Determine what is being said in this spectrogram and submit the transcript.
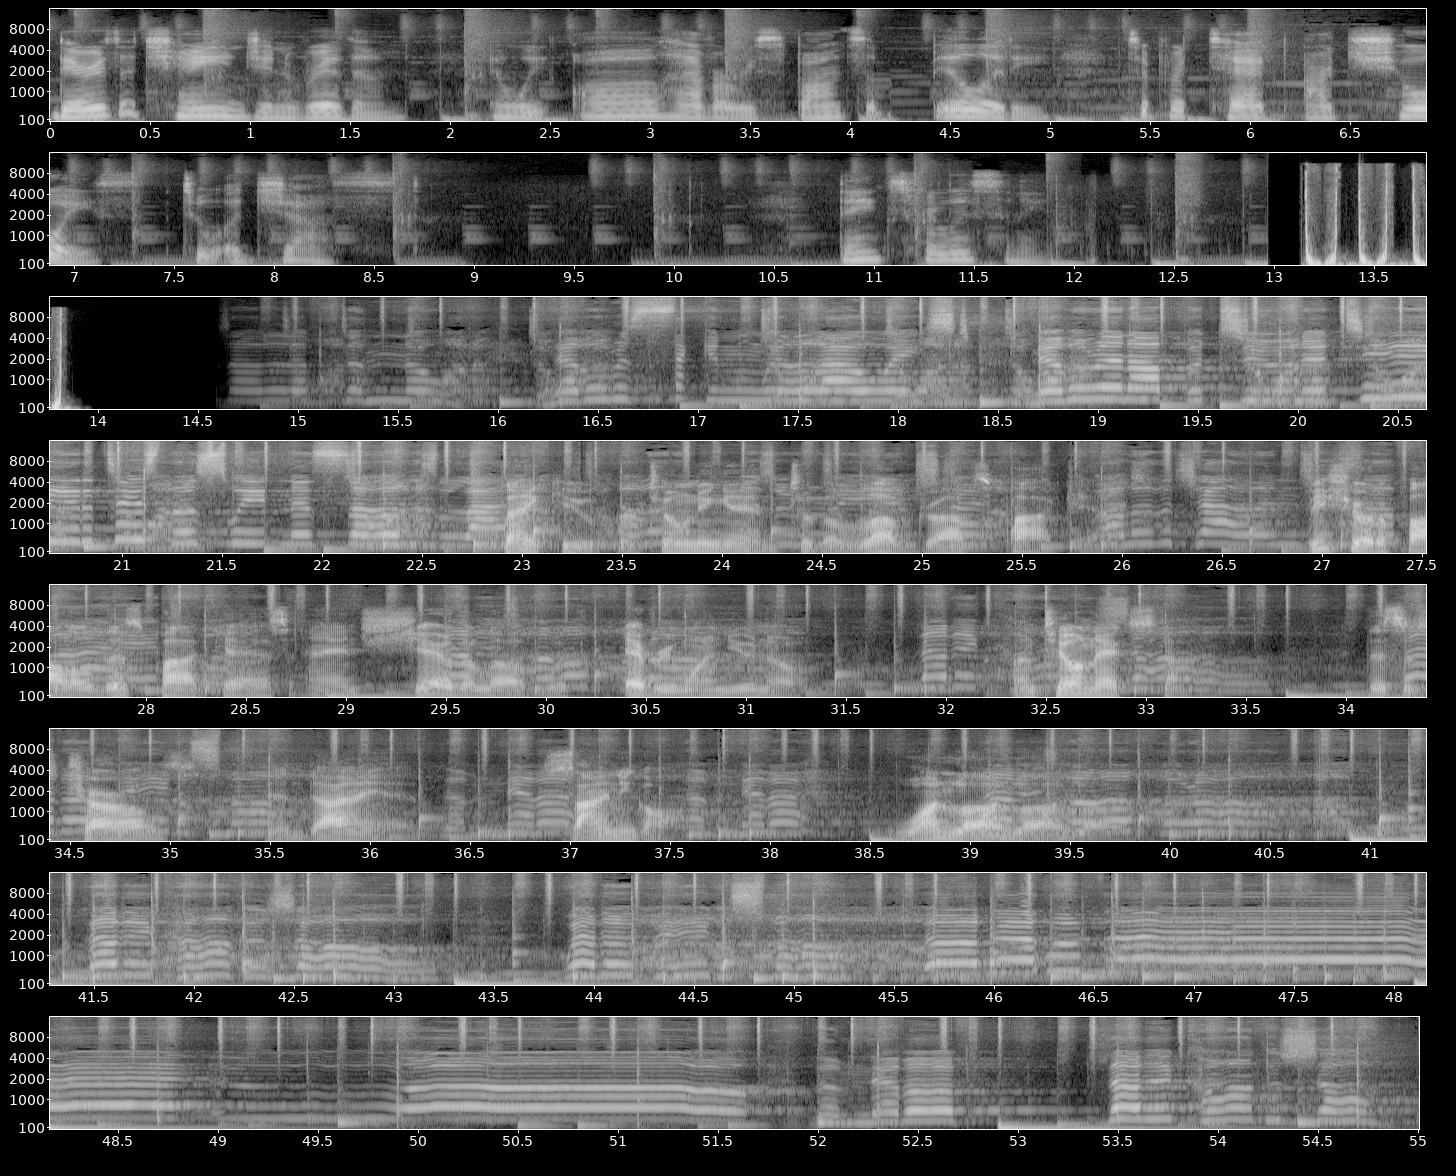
There is a change in rhythm, and we all have a responsibility to protect our choice to adjust. Thanks for listening. Never a second will I waste. Never an opportunity to taste the sweetness of this life. Thank you for tuning in to the Love Drops podcast. Be sure to follow this podcast and share the love with everyone you know. Until next time, this is Charles and Diane signing off. One love. One love. love. Love It conquers all.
